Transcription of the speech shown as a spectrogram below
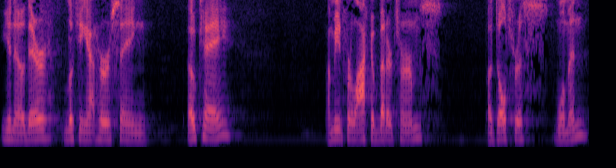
you know, they're looking at her saying, Okay. I mean, for lack of better terms, adulterous woman.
